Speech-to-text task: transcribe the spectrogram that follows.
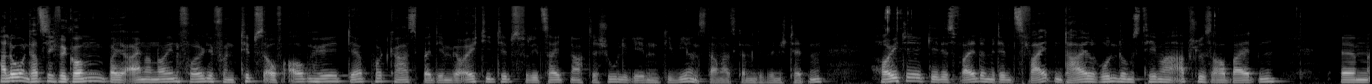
Hallo und herzlich willkommen bei einer neuen Folge von Tipps auf Augenhöhe, der Podcast, bei dem wir euch die Tipps für die Zeit nach der Schule geben, die wir uns damals gern gewünscht hätten. Heute geht es weiter mit dem zweiten Teil rund ums Thema Abschlussarbeiten. Ähm,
